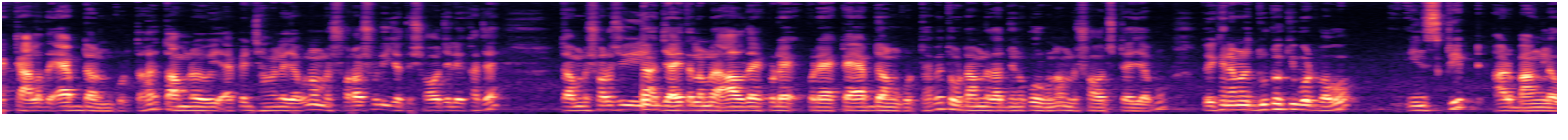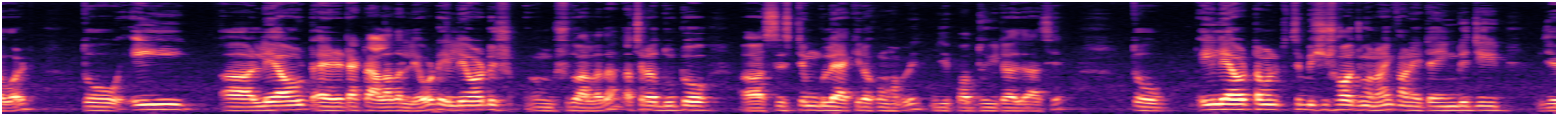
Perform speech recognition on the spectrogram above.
একটা আলাদা অ্যাপ ডাউনলোড করতে হয়। তো আমরা ওই অ্যাপের ঝামেলা যাব না। আমরা সরাসরি যাতে সহজে লেখা যায়। তো আমরা সরাসরি যাই, তাহলে আমরা আলাদা করে করে একটা অ্যাপ ডাউনলোড করতে হবে। তো ওটা আমরা তার জন্য করব না, আমরা সহজটায় যাব। তো এখানে আমরা দুটো কিবোর্ড পাবো ইনস্ক্রিপ্ট আর বাংলা ওয়ার্ড তো এই লেআউট এটা একটা আলাদা লেআউট এই লেআউটে শুধু আলাদা। তাছাড়া দুটো সিস্টেমগুলো একই রকম হবে, যে পদ্ধতিটা আছে। তো এই লেআউটটা আমার কাছে বেশি সহজ মনে হয়, কারণ এটা ইংরেজির যে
